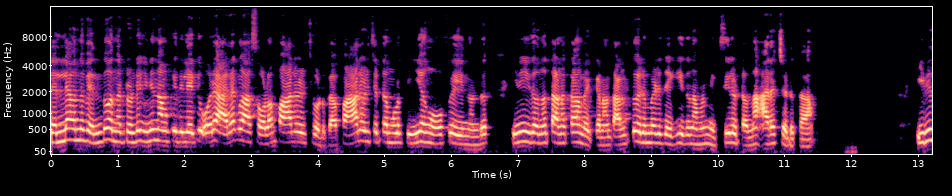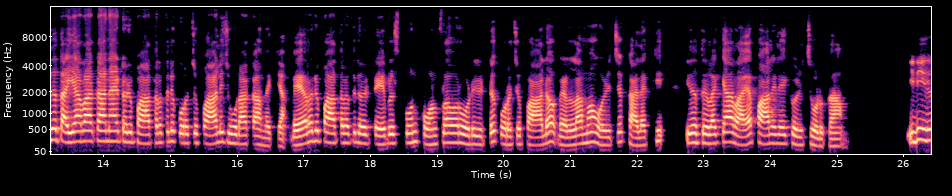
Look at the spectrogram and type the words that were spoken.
ഇതെല്ലാം ഒന്ന് വെന്ത് വന്നിട്ടുണ്ട്. ഇനി നമുക്ക് ഇതിലേക്ക് ഒരു അര ഗ്ലാസ്സോളം പാലൊഴിച്ച് കൊടുക്കുക പാലൊഴിച്ചിട്ട് നമ്മൾ തീ അങ്ങ് ഓഫ് ചെയ്യുന്നുണ്ട്. ഇനി ഇതൊന്ന് തണുക്കാൻ വെക്കണം. തണുത്ത് വരുമ്പോഴത്തേക്ക് ഇത് നമ്മൾ മിക്സിയിലിട്ടൊന്ന് അരച്ചെടുക്കാം. ഇനി ഇത് തയ്യാറാക്കാനായിട്ട് ഒരു പാത്രത്തിൽ കുറച്ച് പാൽ ചൂടാക്കാൻ വെക്കാം. വേറൊരു പാത്രത്തിൽ ഒരു ടേബിൾ സ്പൂൺ കോൺഫ്ലവർ ഓടിയിട്ട് കുറച്ച് പാലോ വെള്ളമോ ഒഴിച്ച് കലക്കി ഇത് തിളയ്ക്കാറായ പാലിലേക്ക് ഒഴിച്ചു കൊടുക്കാം. ഇനി ഇത്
